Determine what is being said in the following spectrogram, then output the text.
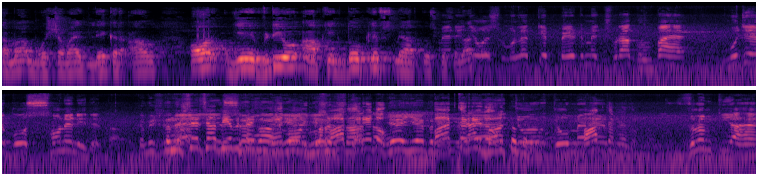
तमाम वो शवायद लेकर आऊँ। और ये वीडियो आपकी दो क्लिप्स में आपको उसको सुना इस मुल्क के पेट में छुरा घूमपा है मुझे वो सोने नहीं देता। कमिश्नर साहब ये बताइए। बात करने दो ये ये बात करने दो तो जो जो मैंने जुल्म किया है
